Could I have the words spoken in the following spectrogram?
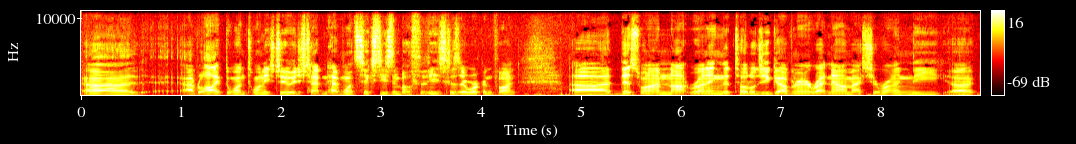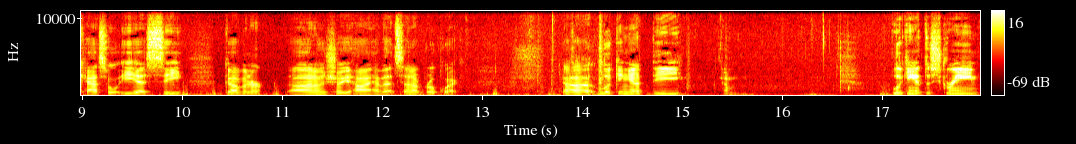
Uh, I like the 120s too. I just happen to have 160s in both of these because they're working fine. Uh, this one I'm not running the Total G Governor right now. I'm actually running the uh, Castle ESC Governor. Uh, and I'm going to show you how I have that set up real quick. Uh, looking at the um, looking at the screen,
